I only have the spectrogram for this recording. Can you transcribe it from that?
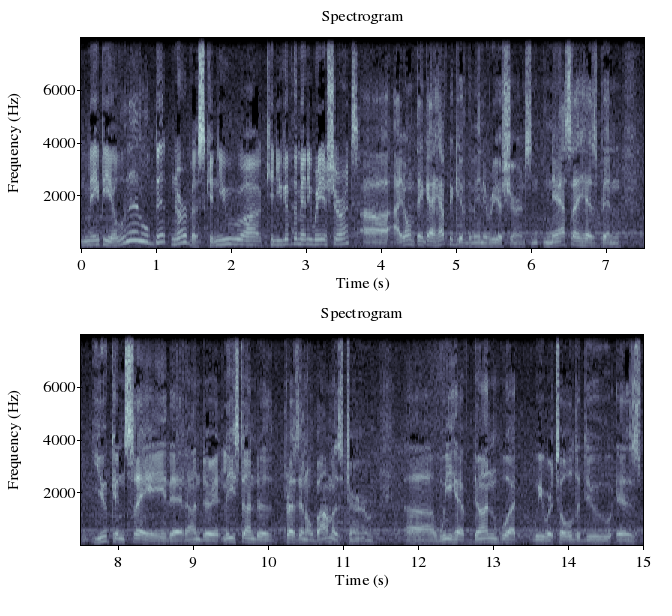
may be a little bit nervous. Can you uh, can you give them any reassurance? Uh, I don't think I have to give them any reassurance. NASA has been. You can say that under at least under President Obama's term, uh, we have done what we were told to do as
